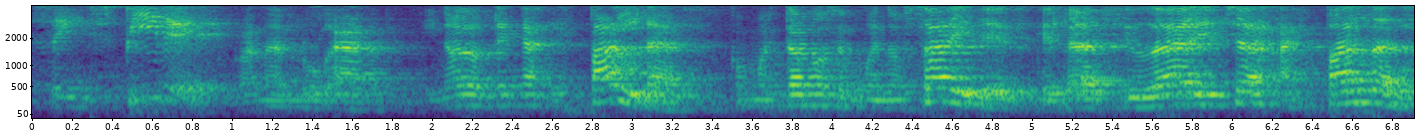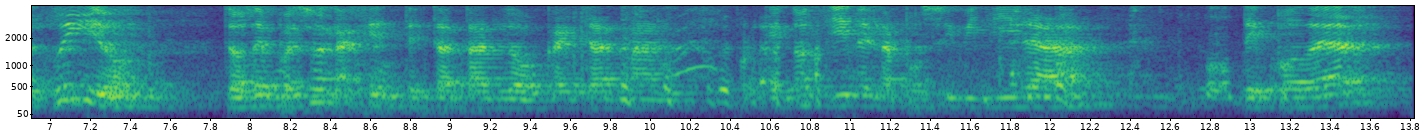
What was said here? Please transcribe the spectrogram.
se inspire con el lugar y no lo tengas de espaldas, como estamos en Buenos Aires, que es la ciudad hecha a espaldas del río entonces por eso la gente está tan loca y tan mal, porque no tiene la posibilidad de poder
